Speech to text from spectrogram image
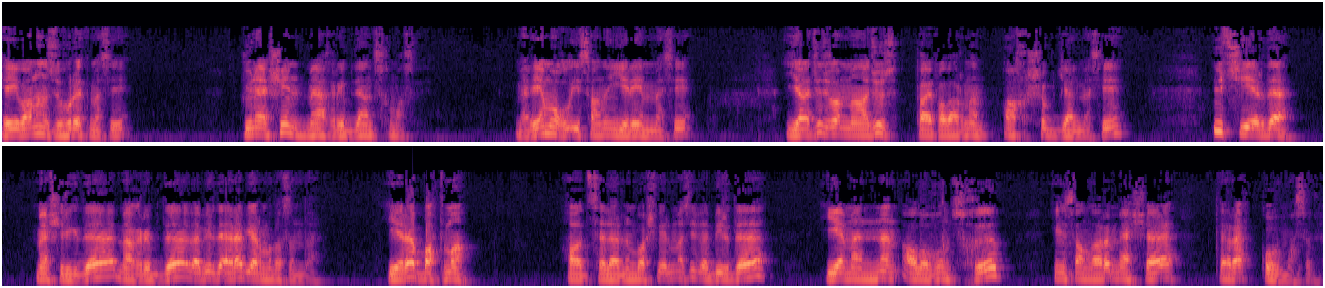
heyvanın zuhur etməsi, günəşin məğribdən çıxması, Məryəm oğlu İsa'nın yerə inməsi, Yacüz və Macüz tayfalarının axışıb gəlməsi, üç yerdə məşriqdə, məğribdə və bir də Ərəb yarımadasında yerə batma hadisələrinin baş verməsi və bir də Yəməndən alovun çıxıb insanları məhşərə tərəf qovmasıdır.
